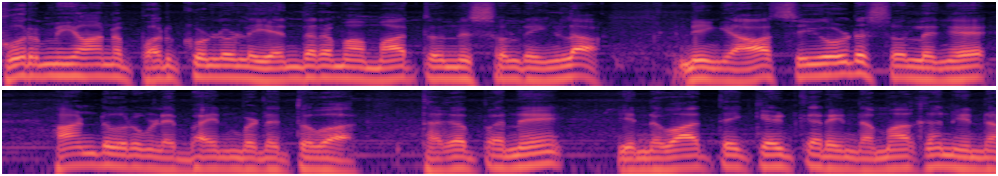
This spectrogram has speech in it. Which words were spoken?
கூர்மையான பற்கொள்ளுள்ள எந்திரமாக மாற்றும்னு சொல்கிறீங்களா நீங்கள் ஆசையோடு சொல்லுங்கள் ஆண்டவர் உங்களை பயன்படுத்துவார். தகப்பனே இந்த வார்த்தை கேட்கிற இந்த மகன் இந்த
